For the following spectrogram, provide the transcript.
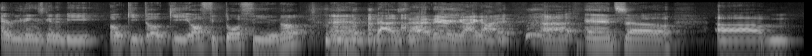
everything's gonna be okie dokie, offy toffee, you know. And that was that. There we go. I got it. Uh, and so um,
